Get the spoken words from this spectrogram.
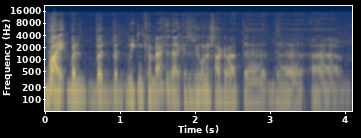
right, but but but we can come back to that because I do want to talk about the the um,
